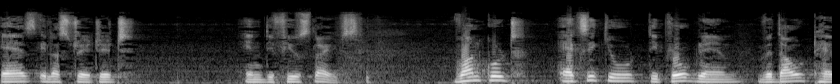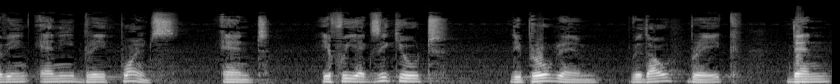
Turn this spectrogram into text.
as illustrated in the few slides. One could execute the program without having any breakpoints, and if we execute the program without break, then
